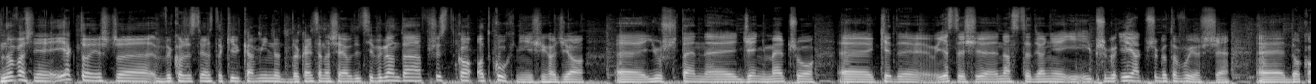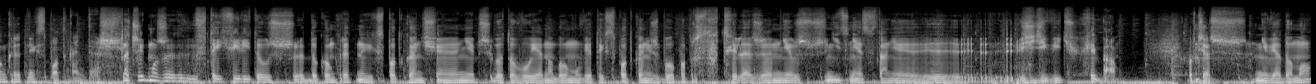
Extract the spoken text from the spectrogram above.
No właśnie, jak to jeszcze, wykorzystując te kilka minut do końca naszej audycji, wygląda wszystko od kuchni, jeśli chodzi o e, już ten e, dzień meczu, e, kiedy jesteś e, na stadionie i, i, i jak przygotowujesz się e, do konkretnych spotkań też? Znaczy może w tej chwili to już do konkretnych spotkań się nie przygotowuję, no no bo mówię, tych spotkań już było po prostu tyle, że mnie już nic nie jest w stanie yy, zdziwić, chyba. Chociaż nie wiadomo.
